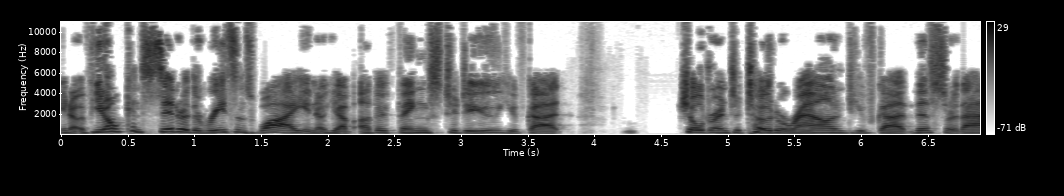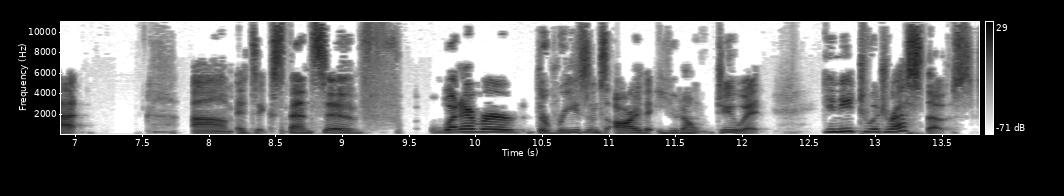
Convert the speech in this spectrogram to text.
You know, if you don't consider the reasons why, you know, you have other things to do, you've got children to tote around, you've got this or that, um, it's expensive, whatever the reasons are that you don't do it, you need to address those.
